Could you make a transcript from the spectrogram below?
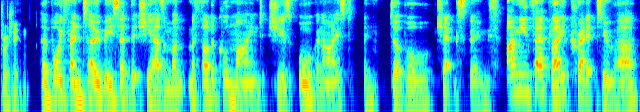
brilliant. Her boyfriend Toby said that she has a methodical mind, she is organised and double checks things. I mean, fair play, credit to her.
